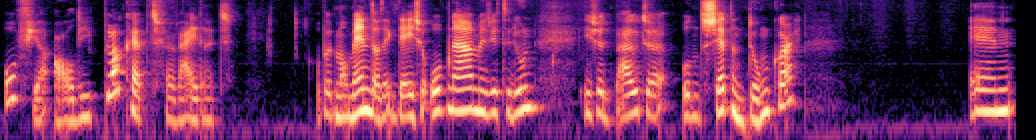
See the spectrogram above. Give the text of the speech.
of je al die plak hebt verwijderd? Op het moment dat ik deze opname zit te doen, is het buiten ontzettend donker. En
